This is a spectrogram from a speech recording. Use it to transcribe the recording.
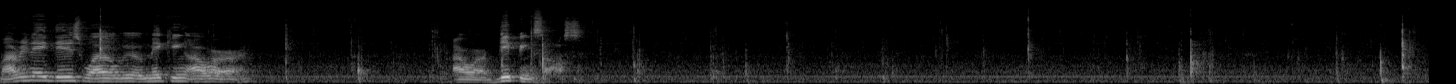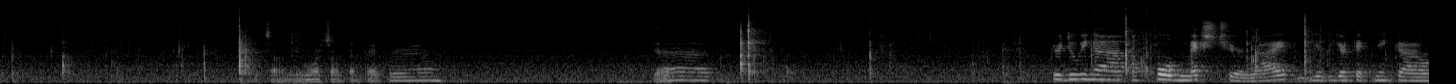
marinate this while we're making our our dipping sauce. Put some more salt and pepper. That. You're doing a, a fold mixture, right? Your, your technique, uh,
